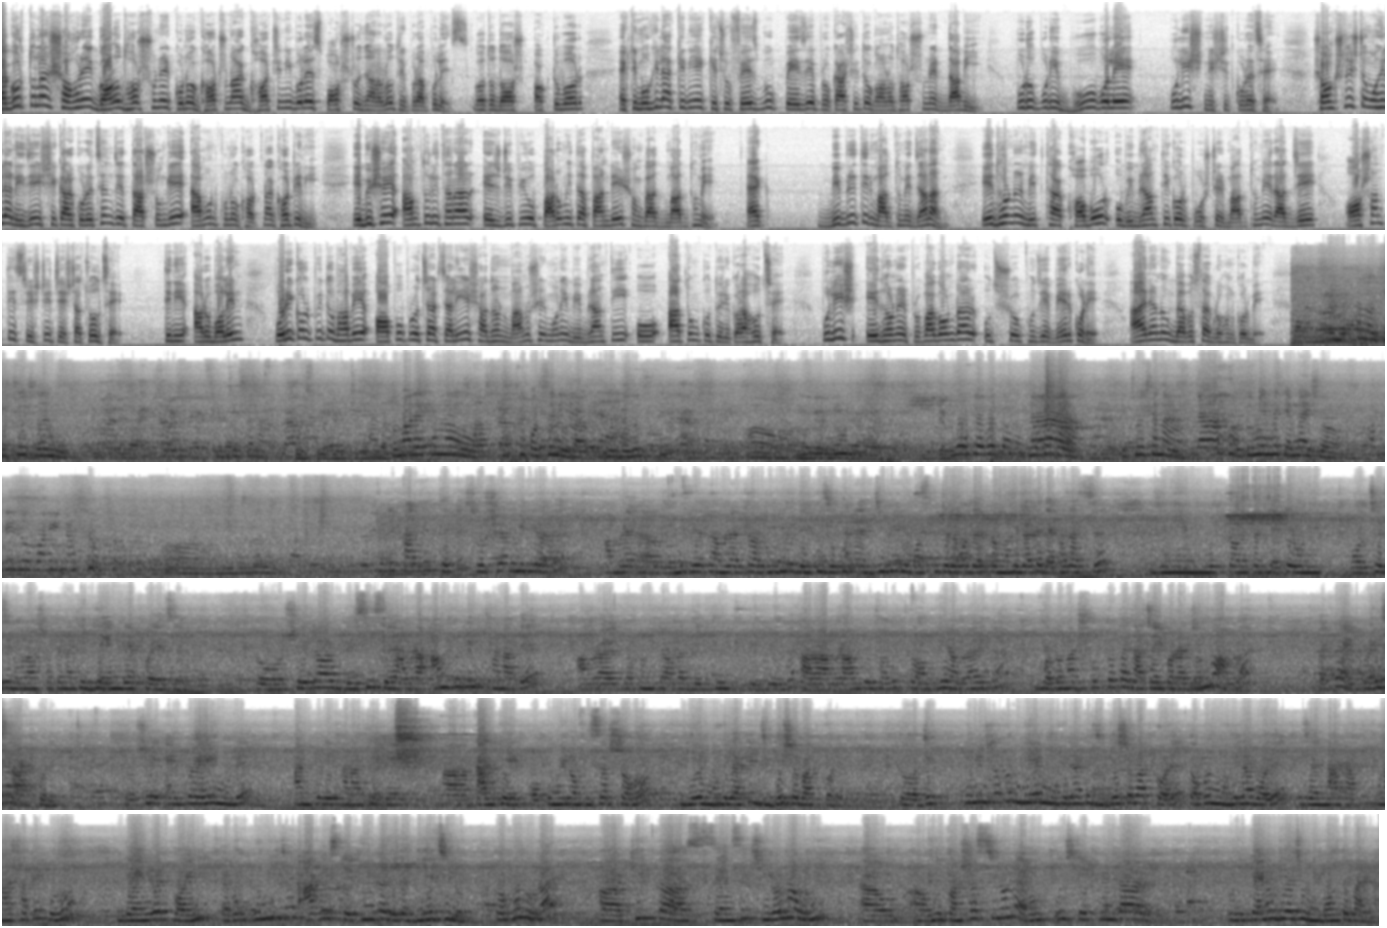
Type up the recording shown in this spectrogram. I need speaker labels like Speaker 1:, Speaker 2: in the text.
Speaker 1: আগরতলা শহরে গণধর্ষণের কোনো ঘটনা ঘটেনি বলে স্পষ্ট জানালো ত্রিপুরা পুলিশ। গত দশ অক্টোবর একটি মহিলাকে নিয়ে কিছু ফেসবুক পেজে প্রকাশিত গণধর্ষণের দাবি পুরোপুরি ভুয়ো বলে পুলিশ নিশ্চিত করেছে। সংশ্লিষ্ট মহিলা নিজেই স্বীকার করেছেন যে তার সঙ্গে এমন কোনো ঘটনা ঘটেনি। এ বিষয়ে আমতলী থানার এসডিপিও পারমিতা পাণ্ডে সংবাদ মাধ্যমে এক বিবৃতির মাধ্যমে জানান, এ ধরনের মিথ্যা খবর ও বিভ্রান্তিকর পোস্টের মাধ্যমে রাজ্যে অশান্তি সৃষ্টির চেষ্টা চলছে। তিনি আরও বলেন, পরিকল্পিতভাবে অপপ্রচার চালিয়ে সাধারণ মানুষের মনে বিভ্রান্তি ও আতঙ্ক তৈরি করা হচ্ছে। পুলিশ এই ধরনের প্রপাগন্ডার উৎস খুঁজে বের করে আইনানুগ ব্যবস্থা গ্রহণ করবে।
Speaker 2: কিছু আর হয়েছে না
Speaker 3: কালকের থেকে সোশ্যাল মিডিয়াতে আমরা মিডিয়াতে আমরা একটা ভিডিও দেখি যেখানে জিবি হসপিটালের মধ্যে একটা মহিলাকে দেখা যাচ্ছে, যিনি মুখটা অনেকটা ঢেকে উনি বলছে যে ওনার সাথে নাকি গ্যাং রেপ হয়েছে। তো সেটার বেসিসে আমরা আমতলী থানাতে আমরা যখন এটা আমরা দেখি ভিডিওটা, তারা আমরা আমতলী থানাতে প্রম্পলি আমরা এটা ঘটনার সত্যতা যাচাই করার জন্য আমরা একটা এনকোয়ারি স্টার্ট করি। তো সেই এনকোয়ারি মূলে আনপুরি থানা থেকে কালকে ওমেন অফিসার সহ গিয়ে মহিলাকে জিজ্ঞাসাবাদ করে। তো যে পুলিশ যখন গিয়ে মহিলাকে জিজ্ঞাসাবাদ করে, তখন মহিলা বলে যে, না ওনার সাথে কোনো গ্যাংরেপ হয়নি। এবং উনি যে আগে স্টেটমেন্টটা যেটা দিয়েছিল, তখন ওনার ঠিক সেন্সে ছিল না উনি। উনি কনসাস ছিল না এবং ওই স্টেটমেন্টটা উনি কেন দিয়েছে উনি বলতে পারে না।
